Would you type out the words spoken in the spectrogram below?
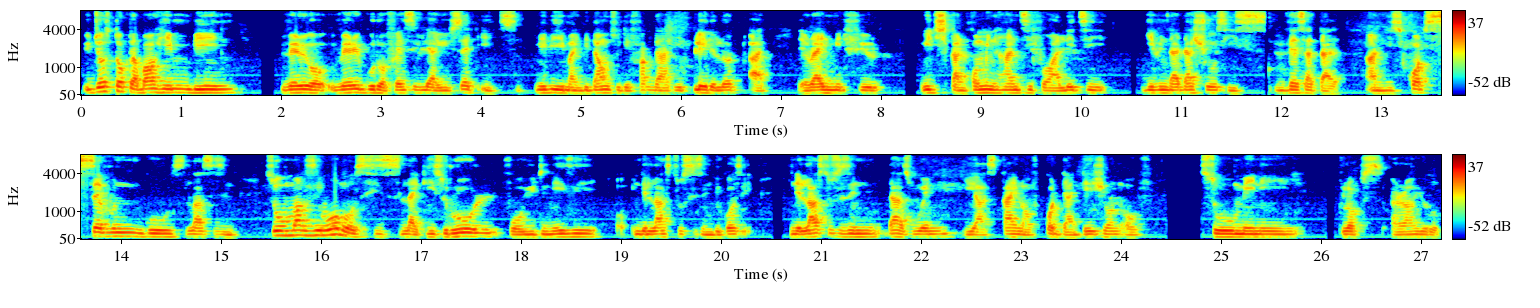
you just talked about him being very very good offensively, and you said it's maybe it might be down to the fact that he played a lot at the right midfield, which can come in handy for Atleti, given that that shows he's versatile and he scored seven goals last season. So Maxi, what was his like his role for Udinese in the last two seasons? Because in the last two seasons, that's when he has kind of caught the attention of so many clubs around Europe.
